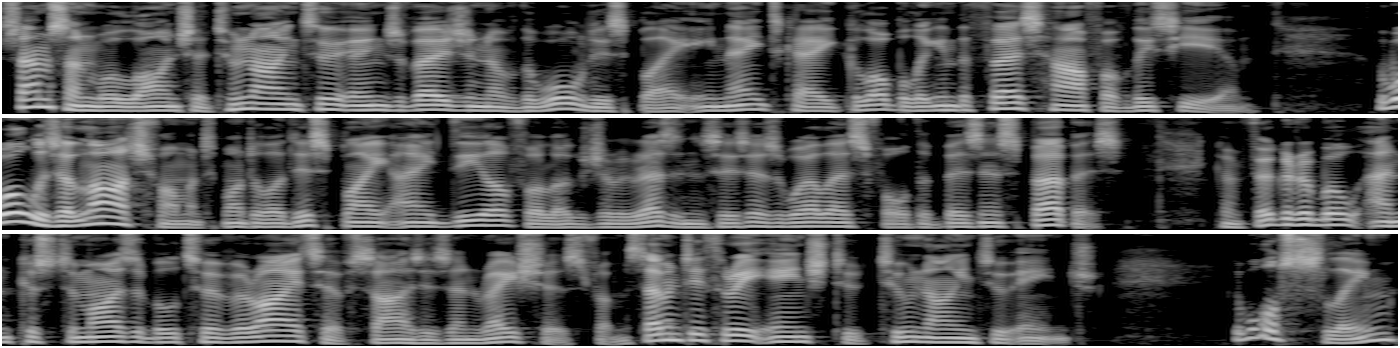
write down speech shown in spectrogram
Samsung will launch a 292-inch version of the wall display in 8K globally in the first half of this year. The wall is a large format modular display ideal for luxury residences as well as for the business purpose, configurable and customizable to a variety of sizes and ratios from 73 inch to 292 inch. The wall's slim,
